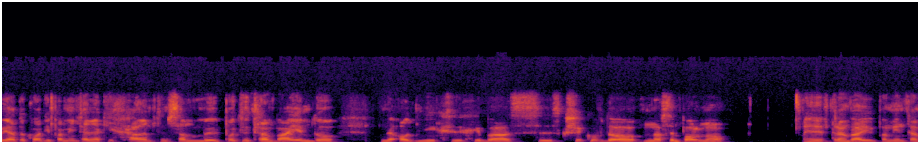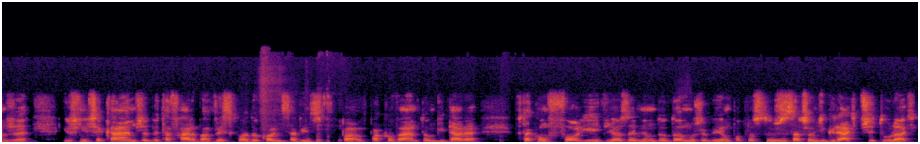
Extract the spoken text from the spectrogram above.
Ja dokładnie pamiętam, jak jechałem tym samym pod tramwajem do, od nich chyba z, z Krzyków do na Sempolno w tramwaju i pamiętam, że już nie czekałem, żeby ta farba wyschła do końca, więc wpakowałem tą gitarę w taką folię i wiozłem ją do domu, żeby ją po prostu już zacząć grać, przytulać.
